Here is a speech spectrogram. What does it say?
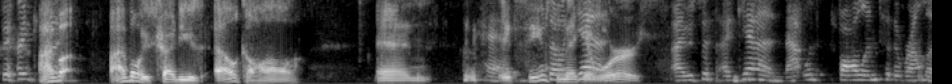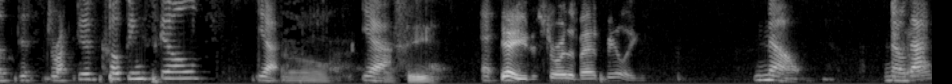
Very good. I've I've always tried to use alcohol, and okay. it seems so to make again, it worse. I was just again that would fall into the realm of destructive coping skills. Yes. Oh, Yeah. I see. yeah, you destroy the bad feeling. No. No, No? that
